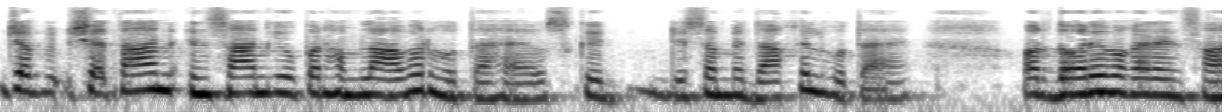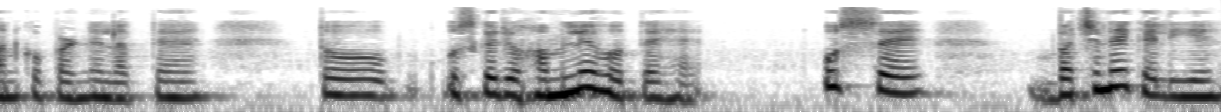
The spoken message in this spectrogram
جب شیطان انسان کے اوپر حملہ آور ہوتا ہے، اس کے جسم میں داخل ہوتا ہے اور دورے وغیرہ انسان کو پڑنے لگتے ہیں، تو اس کے جو حملے ہوتے ہیں، اس سے بچنے کے لیے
